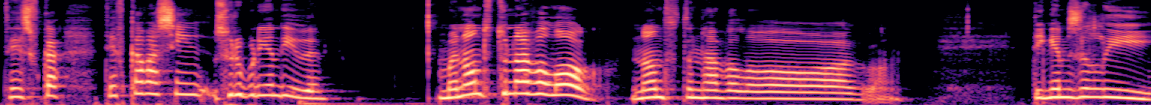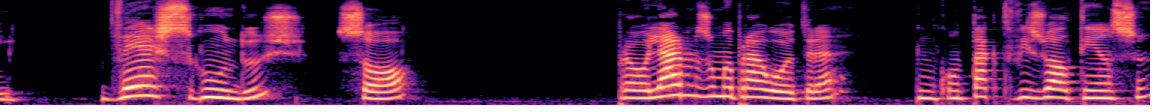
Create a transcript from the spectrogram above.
até, ficava, até ficava assim surpreendida. Mas não detonava logo, não detonava logo. Tínhamos ali 10 segundos só para olharmos uma para a outra, com um contacto visual tenso,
